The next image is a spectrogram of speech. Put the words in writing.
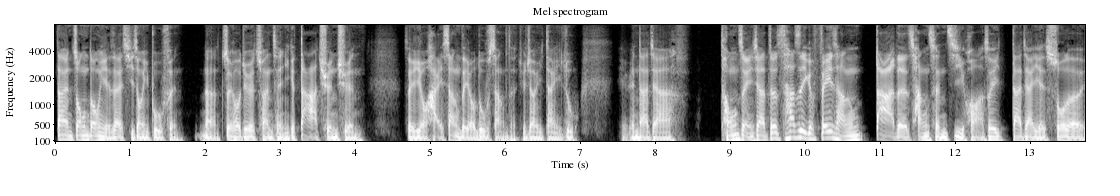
当然中东也在其中一部分。那最后就会串成一个大圈圈，所以有海上的，有路上的，就叫“一带一路”。也跟大家统整一下，就是它是一个非常大的长城计划，所以大家也说了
